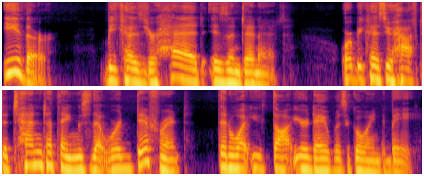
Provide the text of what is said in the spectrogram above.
either because your head isn't in it or because you have to tend to things that were different than what you thought your day was going to be.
